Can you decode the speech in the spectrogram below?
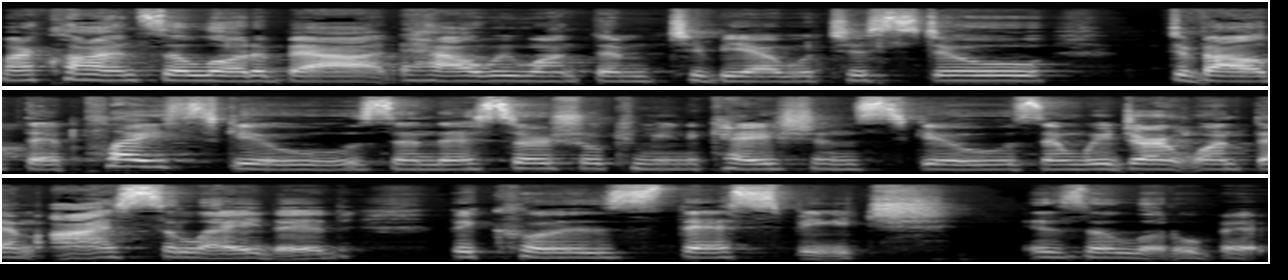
my clients a lot about how we want them to be able to still develop their play skills and their social communication skills. And we don't want them isolated because their speech is a little bit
